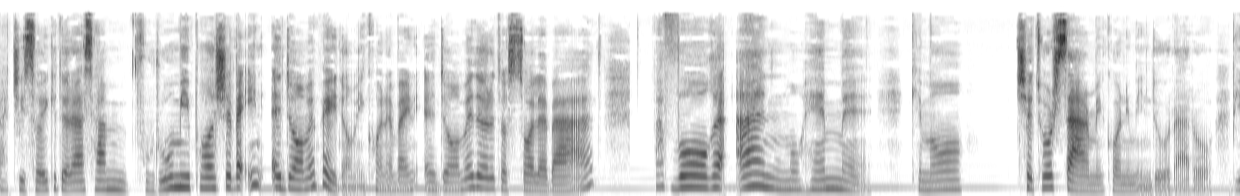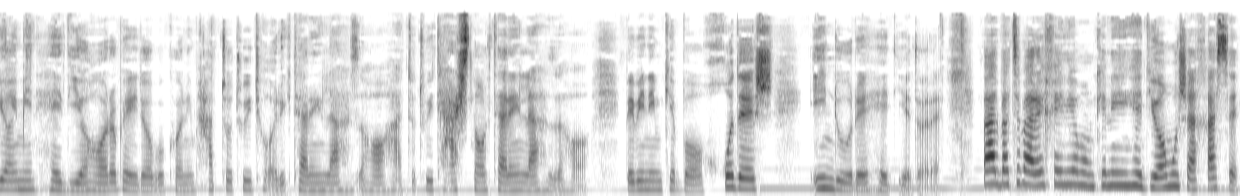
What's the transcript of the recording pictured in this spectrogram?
و چیزهایی که داره از هم فرو میپاشه و این ادامه پیدا می‌کنه و این ادامه داره تا سال بعد. و واقعا مهمه که ما چطور سر می‌کنیم این دوره رو. بیایم این هدیه ها رو پیدا بکنیم حتی توی تاریک ترین لحظه ها حتی توی ترسناک ترین لحظه ها ببینیم که با خودش این دوره هدیه داره. و البته برای خیلی ها ممکنه این هدیه ها مشخصه.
